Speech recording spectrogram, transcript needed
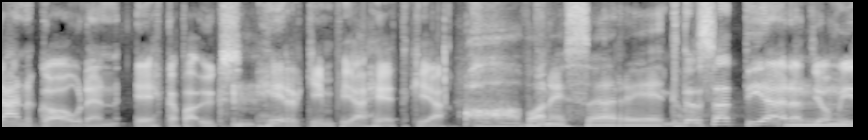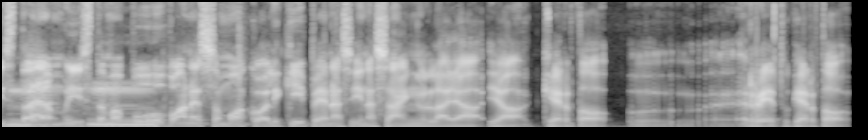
Tämän kauden ehkäpä yksi herkimpiä hetkiä. Ah, Vanessa ja Reetu. No, Sä tiedät jo mistä mä- ja mistä mä mm. puhun. Vanessa makoili kipeänä siinä sängyllä ja, ja kertoo, äh, Reetu kertoo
